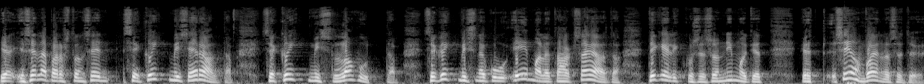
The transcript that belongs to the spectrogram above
Ja, ja sellepärast on see, see kõik, mis eraldab, see kõik, mis lahutab, see kõik, mis nagu eemale tahaks ajada, tegelikkuses on niimoodi, et, et see on vaenlase töö.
